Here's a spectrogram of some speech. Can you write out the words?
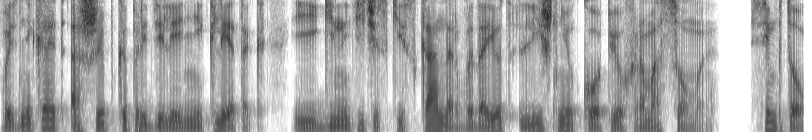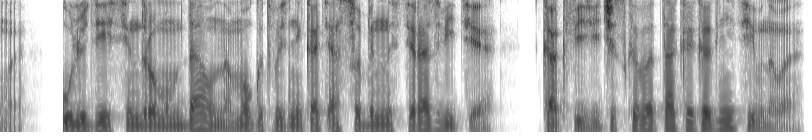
возникает ошибка при делении клеток, и генетический сканер выдает лишнюю копию хромосомы. Симптомы. У людей с синдромом Дауна могут возникать особенности развития, как физического, так и когнитивного.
